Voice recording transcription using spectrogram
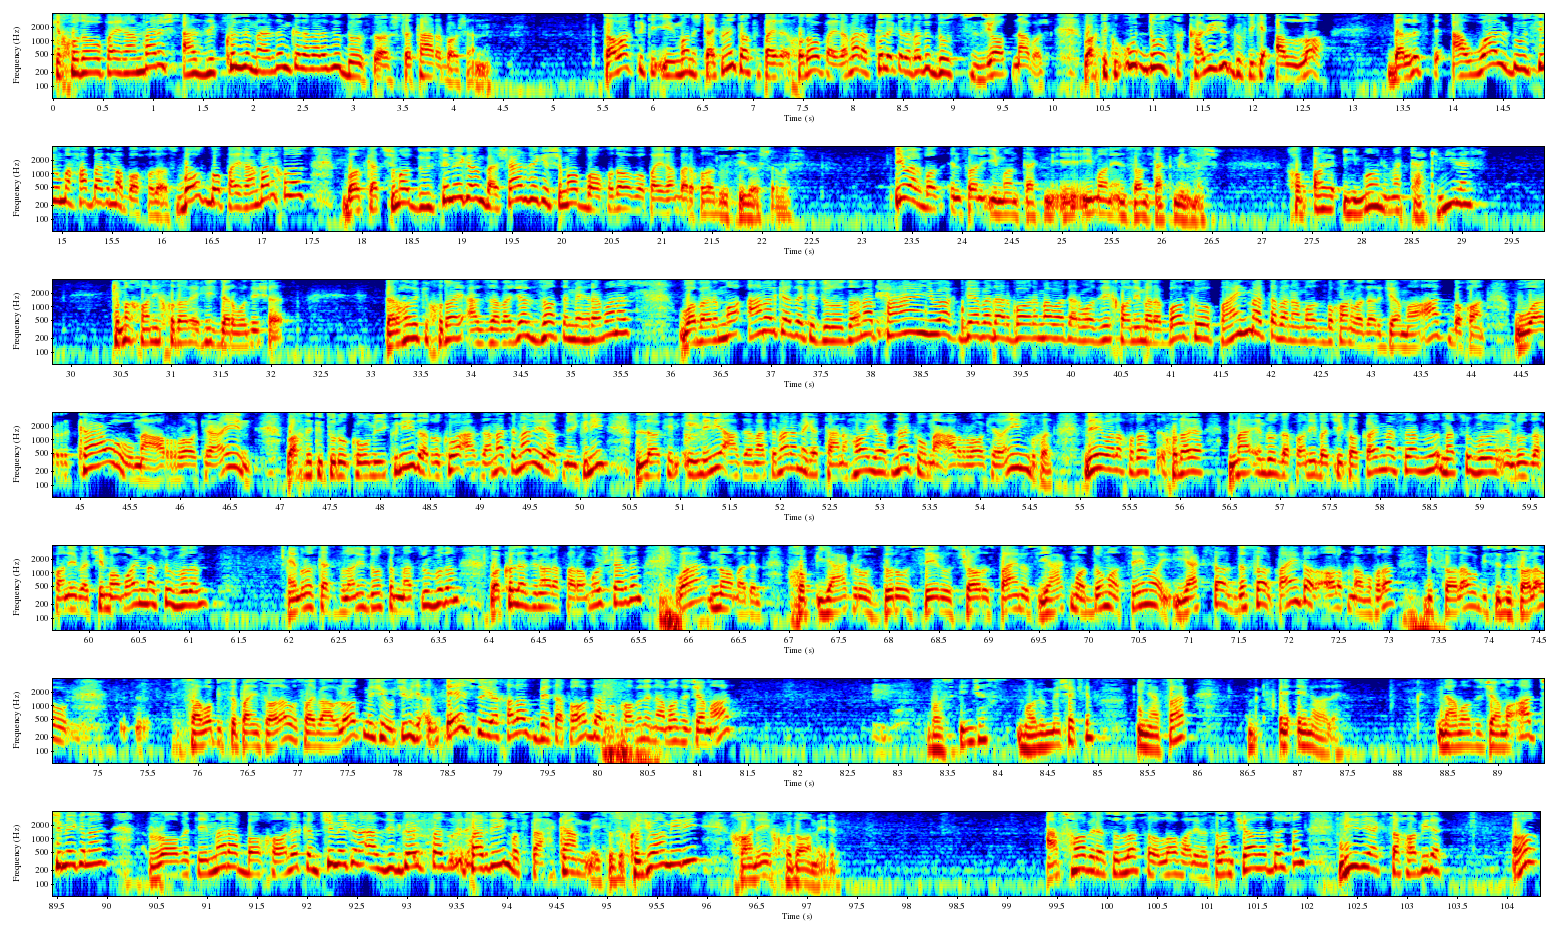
که خدا و پیغمبرش از کل مردم که در دوست داشته تر باشند. وقتی که ایمانش تکمیل تا که خدا و پیغمبر از کل که در دوست زیاد نباشه. وقتی که او دوست قوی شد گفتی که الله در لست اول دوستی و محبت ما با خداست. باز با پیغمبر خداست. باز که شما دوستی می‌کنم به شرطی که شما با خدا و با پیغمبر خدا دوستی داشته باشید. این وقت باز انسان ایمان, تکمیل ایمان انسان تکمیل میشه. خب آیا ایمان ما تکمیل است؟ که ما خانه خدا را هیچ دروازه در حالی که خدای عزوجل ذات مهربان است و بر ما امر کرده که روزانه پنج وقت بیا و در بار ما و دروازه خانه مرا باز کو پنج مرتبه نماز بخوان و در جماعت بخوان. ورکعو مع الراکعین. وقتی که تو رکوع می‌کنی در رکوع عظمت مرا یاد می‌کنی. لکن اینمی عظمت مرا میگه تنها یاد نکو مع الراکعین بخون نه والا خدا خدای ما امروز در خانه بچه کاکای مصروف بودم امروز در خانه بچه مامای مصروف بودم. امروز که فلانی دوستم مصروف بودم و کل از اینا را فراموش کردم و نامدم. خب یک روز دو روز سه روز چهار روز پنج روز یک ماه دو ماه سه ماه یک سال دو سال پنج سال آلخ نام خدا 20 ساله و 22 ساله و سوا 25 ساله و صاحب اولاد میشه و چی میشه؟ ایش دیگه خلاص به در مقابل نماز جماعت. باز اینجاست معلوم میشه که این نفر اناله. نماز جماعت. چی می‌کنه رابطه مرا با خالقم. چی می‌کنه از دیدگاه فردی مستحکم می‌سازه. کجا میری؟ خانه خدا میرم. اصحاب رسول الله صلی الله علیه و سلم چی عادت داشتن؟ می‌دید یک صحابی را. آه؟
